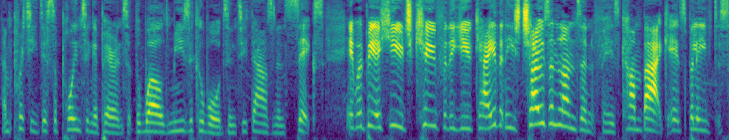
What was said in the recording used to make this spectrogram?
and pretty disappointing appearance at the World Music Awards in 2006. It would be a huge coup for the UK that he's chosen London for his comeback. It's believed.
